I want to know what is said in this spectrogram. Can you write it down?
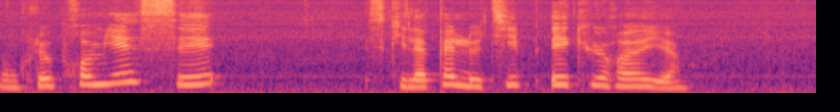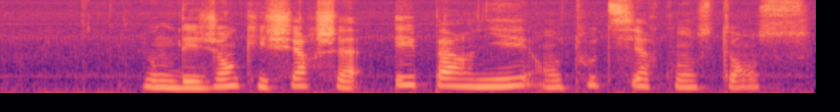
Donc le premier, c'est ce qu'il appelle le type écureuil. Donc des gens qui cherchent à épargner en toutes circonstances.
